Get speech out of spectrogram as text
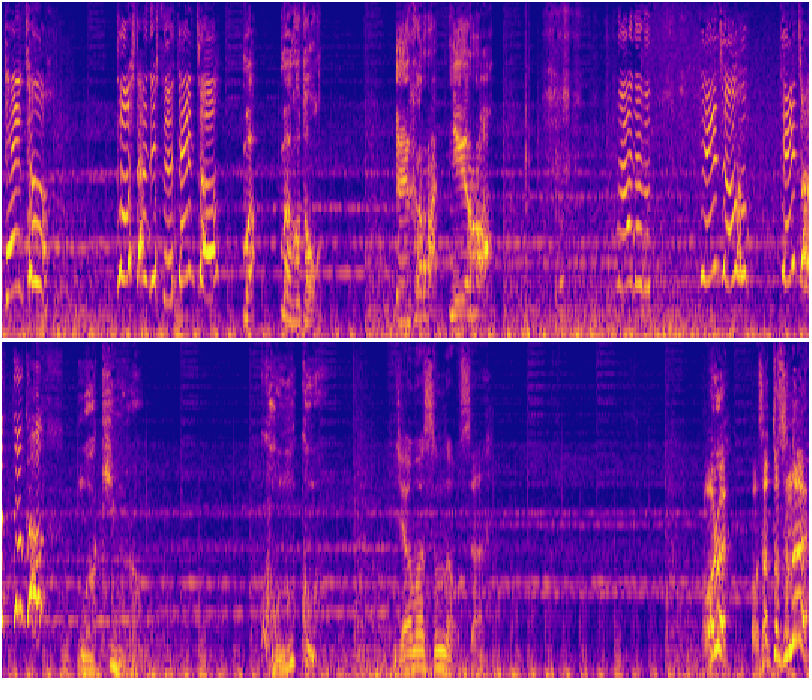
店長どうしたんです店長ま誠ええから逃げろなんなの店長店長どこ牧村この子が邪魔すんなおっさんおらおさっとすんな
